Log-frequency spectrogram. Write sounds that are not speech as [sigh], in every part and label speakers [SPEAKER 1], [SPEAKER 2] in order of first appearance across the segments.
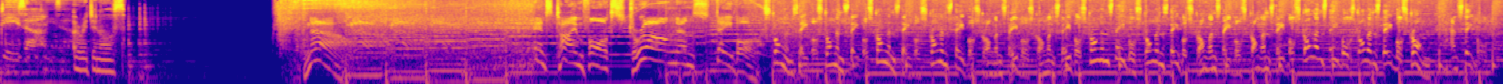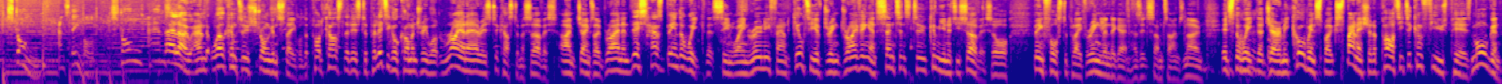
[SPEAKER 1] Deezer. Originals.
[SPEAKER 2] Now, it's time for Strong and Stable.
[SPEAKER 3] Strong and stable, strong and stable, strong and stable, strong and stable, strong and stable, strong and stable, strong and stable, strong and stable, strong and stable, strong and stable, strong and stable, strong and stable, strong and stable, strong and stable, strong and
[SPEAKER 4] Hello, and welcome to Strong and Stable, the podcast that is to political commentary what Ryanair is to customer service. I'm James O'Brien, and this has been the week that's seen Wayne Rooney found guilty of drink driving and sentenced to community service, or being forced to play for England again, as it's sometimes known. It's the week that Jeremy Corbyn spoke Spanish at a party to confuse Piers Morgan.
